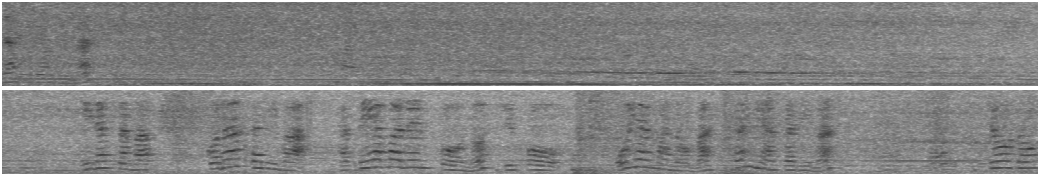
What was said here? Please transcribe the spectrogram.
なっております。皆様、この辺りは立山連峰の主峰、小山の真下にあたります。ちょうど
